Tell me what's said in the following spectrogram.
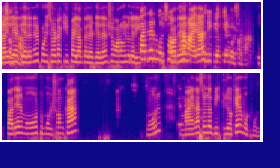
তাইলে সংখ্যা এর পরিসরটা কি পাইলাম? তাহলে সমান হলো উৎপাদের মূল সংখ্যা মাইনাস বিক্রিয়কের মূল সংখ্যা উৎপাদের মোট মূল সংখ্যা মূল মাইনাস হলো বিক্রিয়কের মোট মূল।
